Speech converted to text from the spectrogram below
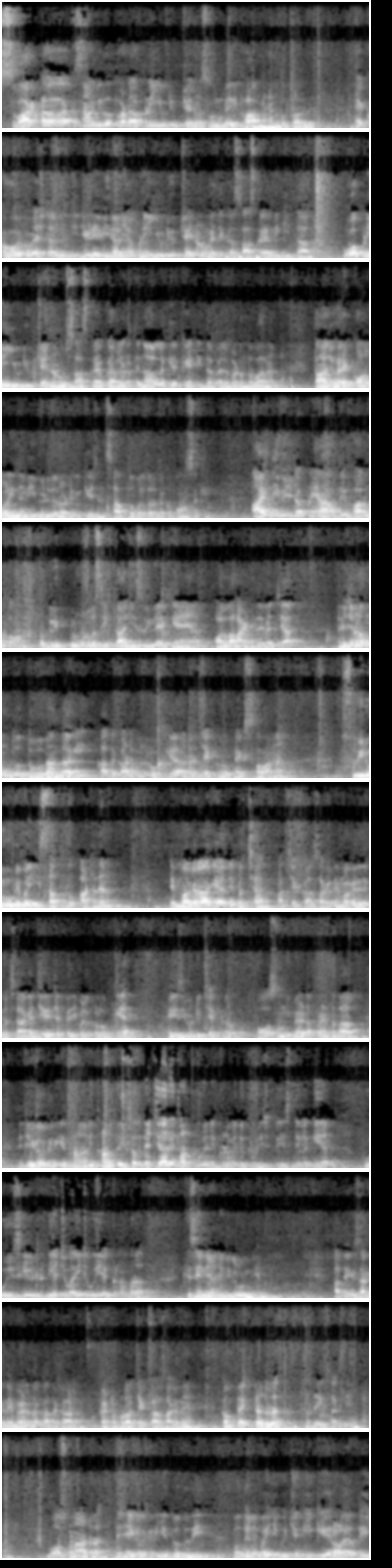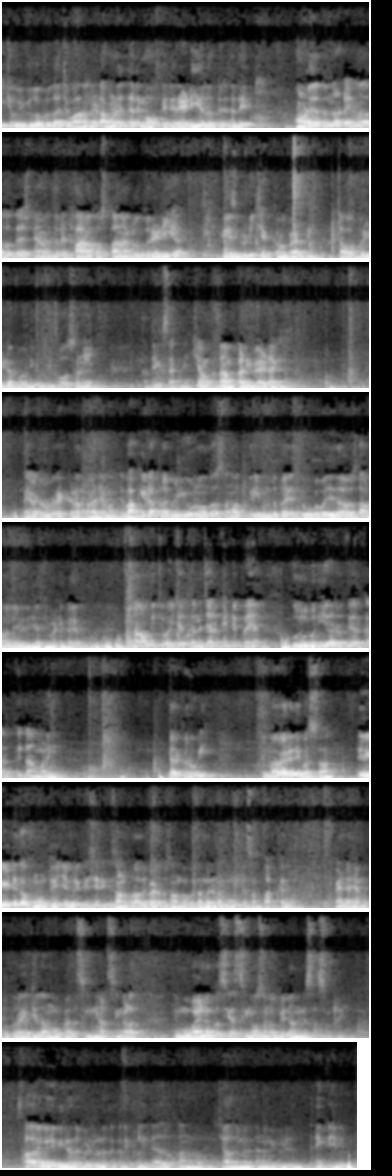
ਸਵਾਗਤ ਹੈ ਕਿਸਾਨ ਵੀਰੋ, ਤੁਹਾਡਾ ਆਪਣੇ YouTube channel Sonu dairy farm Ahmadpura ਦੇ ਵਿੱਚ। ਇੱਕ ਹੋਰ ਰਿਕਵੈਸਟ ਹੈ ਵੀ ਜੀ, ਜਿਹੜੇ ਵੀਰਾਂ ਨੇ ਆਪਣੇ YouTube ਚੈਨਲ ਨੂੰ ਹਜੇ ਤੱਕ ਸਬਸਕ੍ਰਾਈਬ ਨਹੀਂ ਕੀਤਾ, ਉਹ ਆਪਣੇ YouTube ਚੈਨਲ ਨੂੰ ਸਬਸਕ੍ਰਾਈਬ ਕਰ ਲੈਣ ਤੇ ਨਾਲ ਲੱਗਿਆ ਘੰਟੀ ਦਾ ਬੈਲ ਬਟਨ ਦਬਾ ਦੇਣ ਤਾਂ ਜੋ ਹਰ ਇੱਕ ਆਉਣ ਵਾਲੀ ਨਵੀਂ ਵੀਡੀਓ ਦਾ ਨੋਟੀਫਿਕੇਸ਼ਨ ਸਭ ਤੋਂ ਪਹਿਲਾਂ ਤੁਹਾਡੇ ਤੱਕ ਪਹੁੰਚ ਸਕੇ। ਅੱਜ ਦੀ ਵਿਜ਼ਿਟ ਆਪਣੇ ਆਪ ਦੇ ਫਾਰਮ ਤੋਂ ਟੋਟਲੀ ਪਲੂਣ ਵਸੀ ਤਾਜੀ ਸੂਈ ਲੈ ਕੇ ਆਏ ਆ, ਫੁੱਲ ਹਾਈਟ ਦੇ ਵਿੱਚ ਆ। ਰੀਜਨਲ ਮੂੰਹ ਤੋਂ ਦੋ ਦੰਦ ਆ ਗਈ ਕੱਦ ਕਾਠ ਮੈਨੂੰ ਰੋਕਿਆ ਆਰਡਰ ਚੈੱਕ ਕਰੋ ਫਿਕਸ ਹਵਾਨਾ ਸੂਈ ਨੂੰ ਹੋ ਗਏ ਬਾਈ 7 ਤੋਂ 8 ਦਿਨ। ਤੇ ਮਗਰ ਆ ਗਿਆ ਇਹਦੇ ਬੱਚਾ। ਆ ਚੈੱਕ ਕਰ ਸਕਦੇ ਮਗਰ ਇਹਦੇ ਬੱਚਾ ਆ ਗਿਆ ਜੇਰ ਜੱਪੇ ਦੀ ਬਿਲਕੁਲ ਓਕੇ ਆ ਫੇਸ ਬਿਊਟੀ ਚੈੱਕ ਕਰੋ, ਬਹੁਤ ਸੋਹਣੀ ਬੈਡ ਆ ਪ੍ਰਿੰਟ ਦਾ। ਤੇ ਜੇ ਗੱਲ ਕਰੀਏ ਥਣਾ ਦੀ ਥਣ ਦੇਖ ਸਕਦੇ ਆ ਚਾਰੇ ਥਣ ਪੂਰੇ ਨਿਕੜਵੇਂ ਤੇ ਪੂਰੀ ਸਪੇਸ ਤੇ ਲੱਗੇ ਆ। ਪੂਰੀ ਸੀਟ ਠੰਡੀ ਚਵਾਈ ਚੋਈ ਇੱਕ ਨੰਬਰ ਕਿਸੇ ਨਿਆਣੇ ਦੀ ਲੋੜ ਨਹੀਂ ਇਹਨੂੰ ਆ ਦੇਖ ਸਕਦੇ ਆ ਬੈਠ ਦਾ ਕੱਦ ਕਾਠ, ਕੱਠ ਬੜਾ ਚੈੱਕ ਕਰ ਸਕਦੇ ਆ ਕੰਪੈਕਟ ਅਡਰ ਦੇਖ ਸਕਦੇ ਆ ਬਹੁਤ ਸੋਹਣਾ ਆਰਡਰ ਹੈ ਤੇ ਜੇ ਗੱਲ ਕਰੀਏ ਦੁੱਧ ਦੀ ਦੁੱਧ ਨੇ ਬਾਈ ਜੀ ਕੋਈ ਚੰਗੀ ਕੇਅਰ ਵਾਲਾ 23 24 ਕਿਲੋ ਖੁੱਲਾ ਚਵਾ ਦਿੰਦਾ, ਜਿਹੜਾ ਹੁਣ ਇਹਦੇ ਥੱਲੇ ਮੌਕੇ ਤੇ ਰੈਡੀ ਆ ਦੁੱਧ ਦੇ ਥੱਲੇ। ਹੁਣ ਇਹ ਦੋਨੋਂ ਟਾਈਮਾਂ ਦਾ ਦੁੱਧ ਇਸ ਟਾਈਮ ਥੱਲੇ 18 ਤੋਂ 17 ਕਿਲੋ ਦੁੱਧ ਰੈਡੀ ਆ। ਫੇਸ ਬਿਊਟੀ ਚੈੱਕ ਕਰੋ ਬੈਡ ਦੀ। ਤਾਂ ਬਰੀਡ ਆ ਬੋਦੀ ਬੋਦੀ ਬਹੁਤ ਸੋਹਣੀ ਹੈ ਆ ਦੇਖ ਸਕਦੇ ਚਮਕ ਦਮਕ ਵਾਲੀ ਬੈਡ ਹੈਗੀ ਮੈਂ ਆਰਡਰ ਆਰਡਰ ਇੱਕ ਨੰਬਰ ਆ ਜਾਵਾਂ ਤੇ ਬਾਕੀ ਜਿਹੜਾ ਆਪਣਾ ਵੀਡੀਓ ਬਣਾਉਣ ਸਮਾਂ ਤਕਰੀਬਨ ਦੁਪਹਿਰੇ 2 ਵਜੇ ਦਾ ਹਿਸਾਬ ਨਾਲ ਲੈਵਲ ਦੀ ਜੱਜਮੈਂਟ ਕਰਿਓ। ਸ਼ਾਮ ਦੀ ਚਵਾਈ ਚ 3-4 ਘੰਟੇ ਪਏ ਆ। ਉਦੋਂ ਵਧੀਆ ਆਰਡਰ ਤਿਆਰ ਕਰਕੇ ਕਰਮ ਵਾਲੀ ਤਿਆਰ ਕਰੂਗੀ। ਤੇ ਮਗਰ ਇਹਦੇ ਬੱਸਾ। ਤੇ ਰੇਟ ਇਹਦਾ ਫੋਨ ਤੇ ਜੇ ਮੇਰੇ ਕਿਸੇ ਵੀ ਕਿਸਾਨ ਭਰਾ ਦੇ ਬੈਠ ਪਸੰਦ ਹੋਵੇ ਤਾਂ ਮੇਰੇ ਨਾਲ ਫੋਨ ਤੇ ਸੰਪਰਕ ਕਰੇ। ਪਿੰਡ ਹਿੰਮਤਪੁਰਾ ਜ਼ਿਲ੍ਹਾ ਮੋਗਾ ਤਹਿਸੀਲ ਨਿਹਾਲ ਸਿੰਘ ਵਾਲਾ। ਤੇ ਮੋਬਾਈਲ ਨੰਬਰ 8699099728 ਸਾਰੇ ਮੇਰੇ ਵੀਰਾਂ ਦਾ ਵੀਡੀਓ ਤੱਕ ਦੇਖਣ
